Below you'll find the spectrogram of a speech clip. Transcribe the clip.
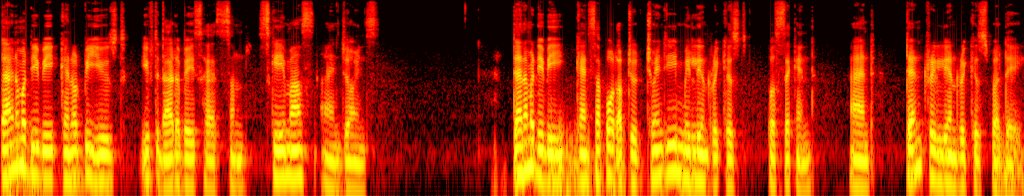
DynamoDB cannot be used if the database has some schemas and joins. DynamoDB can support up to 20 million requests per second and 10 trillion requests per day.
